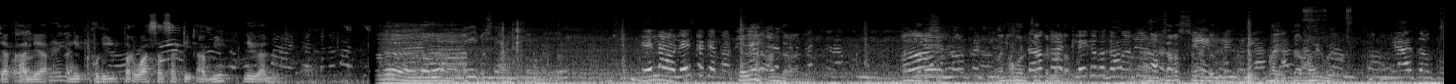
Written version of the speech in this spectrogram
त्या खाल्या आणि पुढील प्रवासासाठी आम्ही निघालो. लावलंय सगळ्यांना. आण वरच्या कडे आणि जरा सगळं बाहेर जरा बाहेर बाहेर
